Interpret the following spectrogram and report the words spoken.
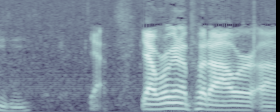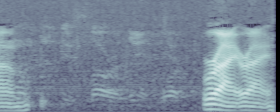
Mm-hmm. Yeah. Yeah, we're going to put our. Um, right, right.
